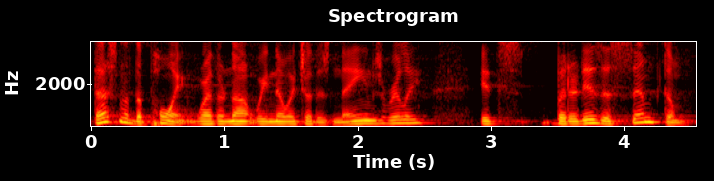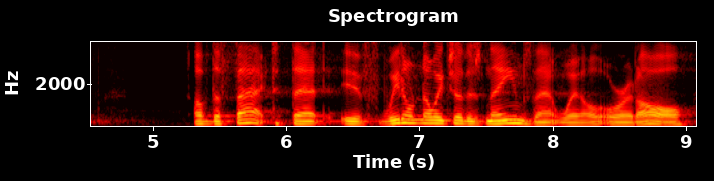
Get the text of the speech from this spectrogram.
That's not the point, whether or not we know each other's names really. It's, but it is a symptom of the fact that if we don't know each other's names that well or at all,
